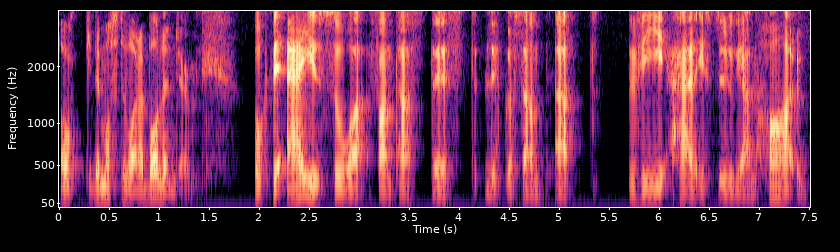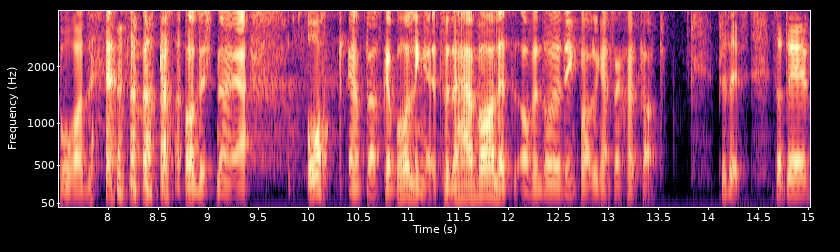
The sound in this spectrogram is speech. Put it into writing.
Och det måste vara Bollinger. Och det är ju så fantastiskt lyckosamt att vi här i stugan har både en flaska Stollersnöja och en flaska Bollinger. Så det här valet av en dålig drink var väl ganska självklart. Precis. Så att det,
